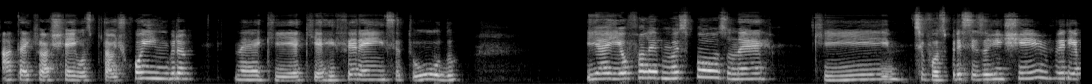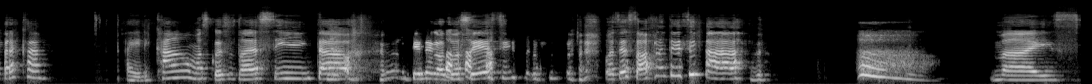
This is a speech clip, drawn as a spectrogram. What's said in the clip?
até que eu achei o Hospital de Coimbra, né? Que aqui é referência, tudo. E aí eu falei pro meu esposo, né? Que se fosse preciso a gente viria pra cá. Aí ele, calma, as coisas não é assim e tal. Tem negócio, você, se- você sofre antecipado. Mas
